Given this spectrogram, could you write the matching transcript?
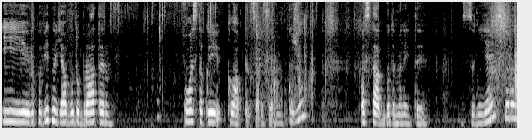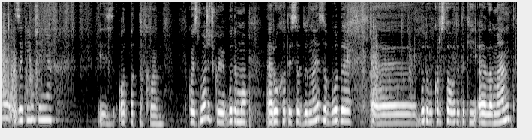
І відповідно я буду брати ось такий клаптик. Зараз я вам покажу. Ось так буде мене йти з однієї сторони закінчення. І з от, от такою, такою смужечкою будемо е, рухатися донизу, буде, е, буду використовувати такий елемент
